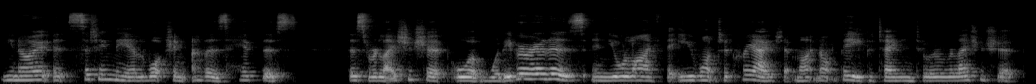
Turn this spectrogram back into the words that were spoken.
You know, it's sitting there watching others have this this relationship or whatever it is in your life that you want to create. It might not be pertaining to a relationship.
